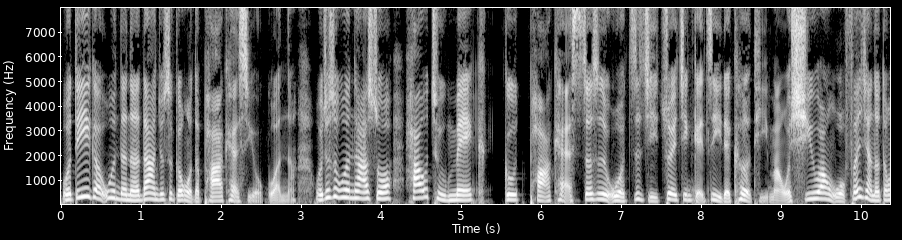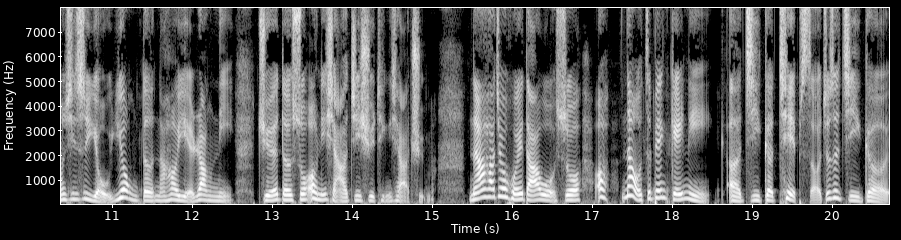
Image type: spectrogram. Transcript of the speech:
我第一个问的呢，当然就是跟我的 Podcast 有关呢。我就是问他说，How to make good podcast，这是我自己最近给自己的课题嘛。我希望我分享的东西是有用的，然后也让你觉得说，哦，你想要继续听下去嘛。然后他就回答我说，哦，那我这边给你呃几个 tips 哦，就是几个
